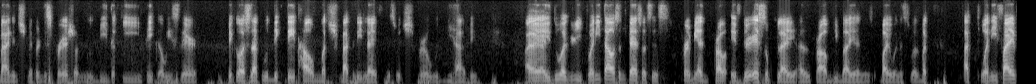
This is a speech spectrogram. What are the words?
management or dispersion will be the key takeaways there because that would dictate how much battery life the Switch Pro would be having. I, I do agree. Twenty thousand pesos is for me. I'd if there is supply, I'll probably buy an, buy one as well. But at twenty five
